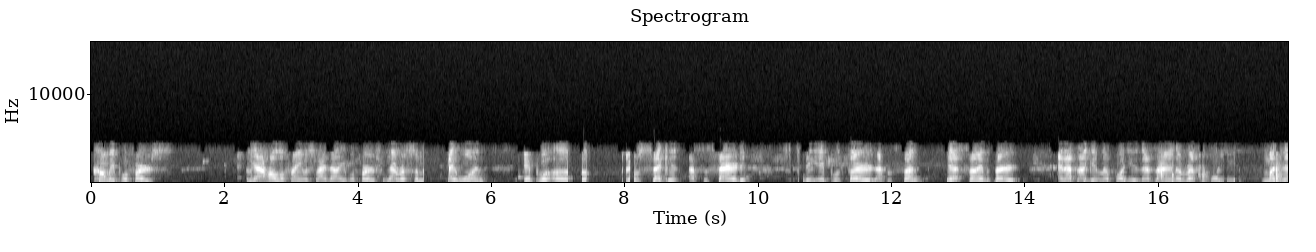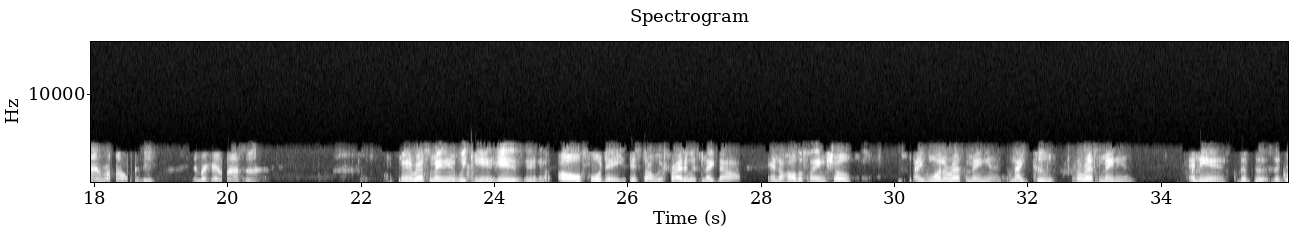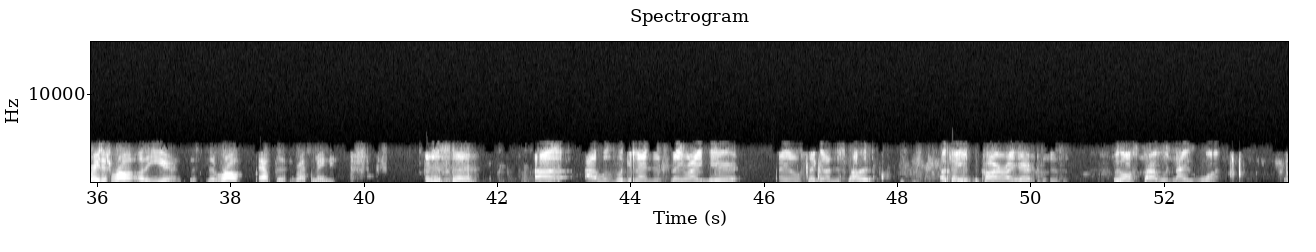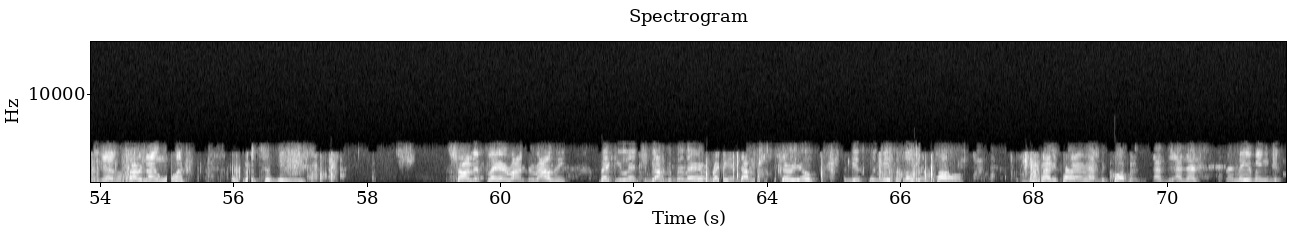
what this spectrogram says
Come April 1st. We got Hall of Fame with SmackDown April 1st. We got WrestleMania Night 1, April uh, April 2nd. That's a Saturday. Sunday, April 3rd. That's a Sunday. Yeah, Sunday, April 3rd. And that's not good enough for you. That's not enough wrestling for you. Monday Night Raw, Monday, in North Carolina Center. Man, WrestleMania weekend is in all four days. It starts with Friday with SmackDown and the Hall of Fame show. Night one of WrestleMania, night two of WrestleMania, and then the the, the greatest Raw of the year, the, the Raw after WrestleMania. Yes, sir. Uh, I was looking at this thing right here. Hang on a second, I just saw it. Okay, here's the card right here. It's, we're gonna start with night one. Yeah, we'll start with night one. is going to be Charlotte Flair, Ronda Rousey, Becky Lynch, Bianca Belair, Rey and Dominic Mysterio against Miz and Paul. Drew McIntyre and Happy Corbin. That's that's that may or may be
